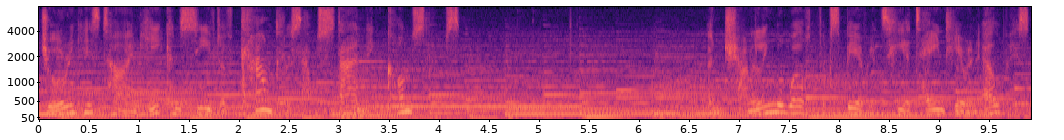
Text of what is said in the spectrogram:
During his time, he conceived of countless outstanding concepts. And channeling the wealth of experience he attained here in Elpis,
